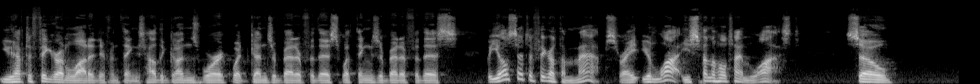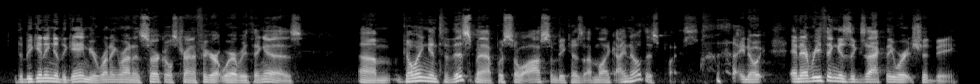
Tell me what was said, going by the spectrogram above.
you have to figure out a lot of different things how the guns work what guns are better for this what things are better for this but you also have to figure out the maps right you're lost you spend the whole time lost so the beginning of the game, you're running around in circles trying to figure out where everything is. Um, going into this map was so awesome because I'm like, I know this place. I know, and everything is exactly where it should be.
